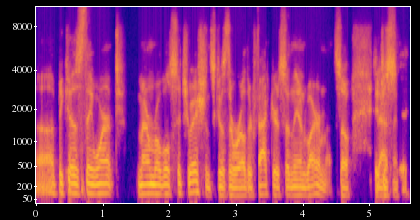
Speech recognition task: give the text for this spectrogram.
uh, because they weren't memorable situations because there were other factors in the environment. So it exactly. just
